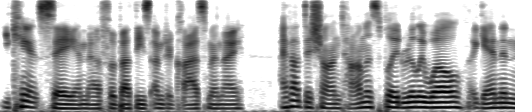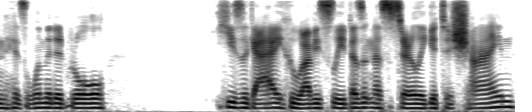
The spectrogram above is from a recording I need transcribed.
you can't say enough about these underclassmen. I I thought Dischon Thomas played really well again in his limited role. He's a guy who obviously doesn't necessarily get to shine,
